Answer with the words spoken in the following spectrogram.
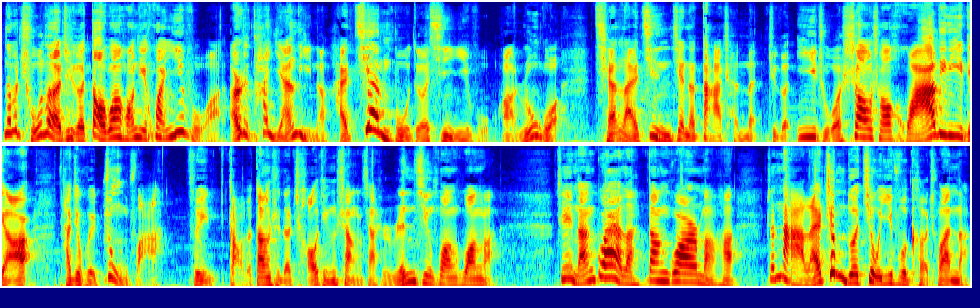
那么除了这个道光皇帝换衣服啊，而且他眼里呢还见不得新衣服啊。如果前来觐见的大臣们这个衣着稍稍华丽一点儿，他就会重罚，所以搞得当时的朝廷上下是人心惶惶啊。这也难怪了，当官嘛，哈。这哪来这么多旧衣服可穿呢？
